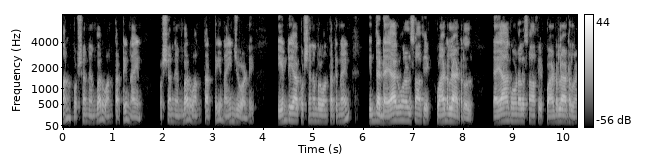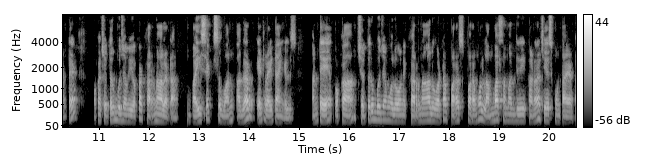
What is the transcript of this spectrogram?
on question number one thirty nine question number one thirty nine చూడండి. ఏంటి ఆ question number one thirty nine? In the diagonals of a quadrilateral diagonals of a quadrilateral అంటే ఒక చతుర్భుజం యొక్క కర్ణాలట. Bisects one other at right angles అంటే ఒక చతుర్భుజములోని కర్ణాలు అట పరస్పరము లంబ సమద్వీకరణ చేసుకుంటాయట.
